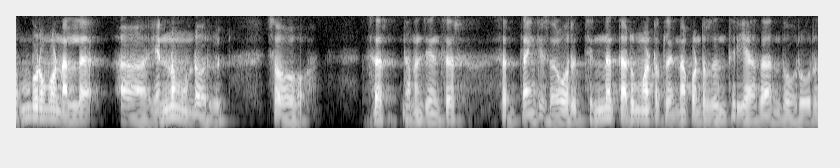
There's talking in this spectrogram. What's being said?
ரொம்ப ரொம்ப நல்ல எண்ணம் உண்டவர்கள். So sir Dhananjayan sir sir thank you sir ஒரு சின்ன தடுமாற்றத்தில் என்ன பண்ணுறதுன்னு தெரியாத அந்த ஒரு ஒரு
